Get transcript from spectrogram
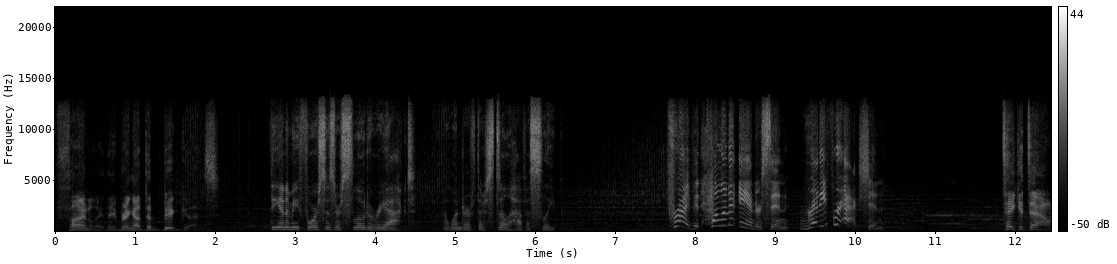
Finally, they bring out the big guns. The enemy forces are slow to react. I wonder if they're still half asleep. Private Helena Anderson, ready for action! Take it down.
